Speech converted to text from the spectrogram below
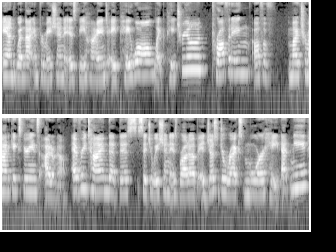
and when that information is behind a paywall like Patreon, profiting off of my traumatic experience, I don't know. Every time that this situation is brought up, it just directs more hate at me.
